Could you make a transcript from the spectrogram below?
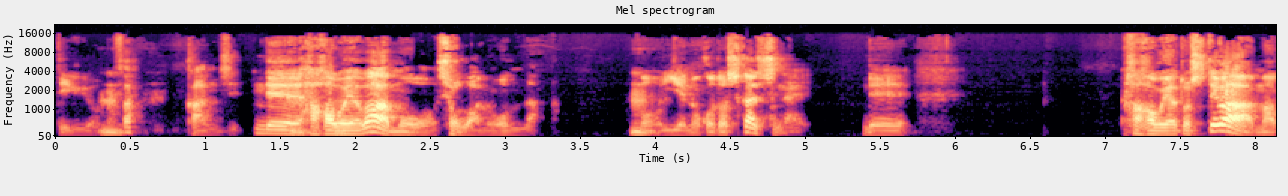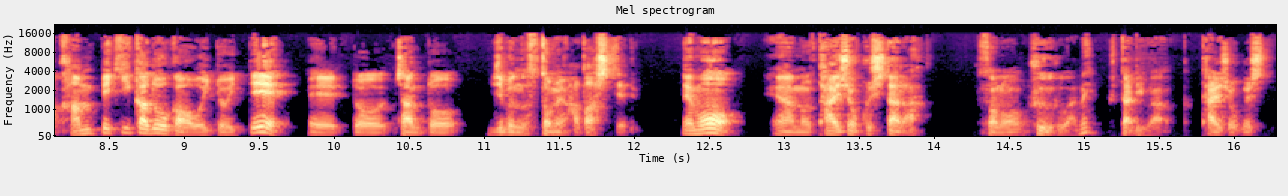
ていうようなさ、感じ。うで、ん母親はもう昭和の女。うんもう家のことしかしない。で、母親としては、まあ完璧かどうかは置いといて、えっ、と、ちゃんと自分の務めを果たしてる。でも、あの、退職したら、その夫婦はね、二人は退職し、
